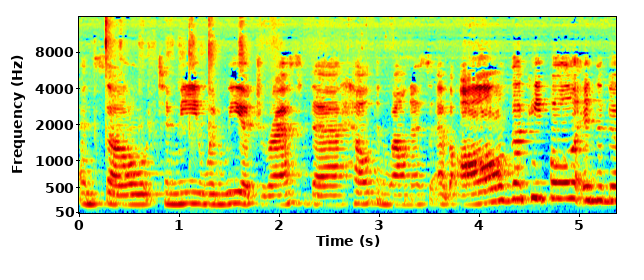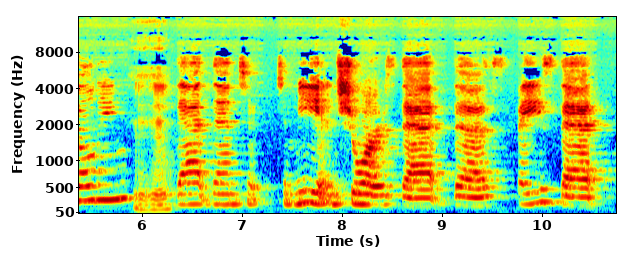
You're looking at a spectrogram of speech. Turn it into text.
And so to me, when we address the health and wellness of all the people in the building, mm-hmm. that then to, to me ensures that the space that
